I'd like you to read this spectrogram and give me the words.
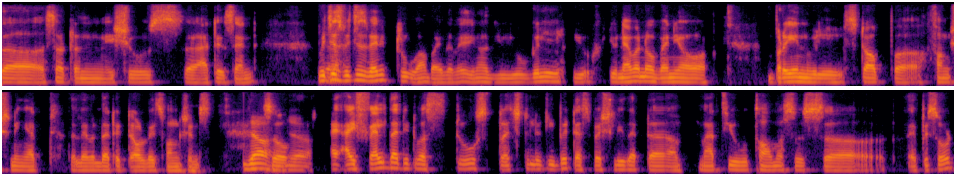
uh, certain issues uh, at his end which is which is very true huh, by the way you know you, you will you you never know when your brain will stop uh, functioning at the level that it always functions Yeah. so yeah. I, I felt that it was too stretched a little bit especially that uh, matthew thomas's uh, episode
